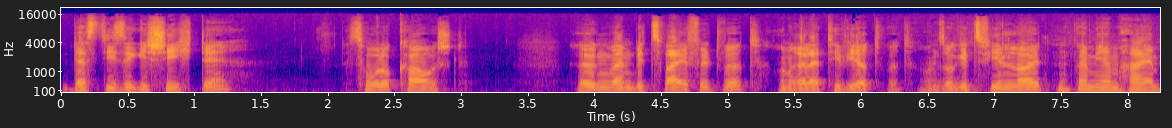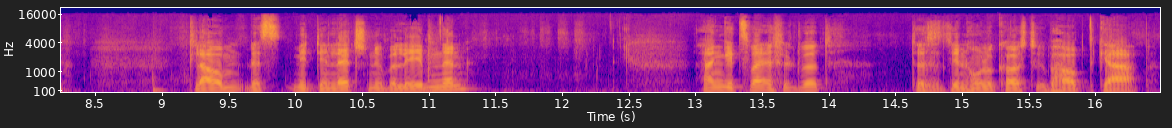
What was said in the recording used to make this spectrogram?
dass diese Geschichte des Holocaust irgendwann bezweifelt wird und relativiert wird. Und so geht es vielen Leuten bei mir im Heim. Glauben, dass mit den letzten Überlebenden angezweifelt wird, dass es den Holocaust überhaupt gab.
